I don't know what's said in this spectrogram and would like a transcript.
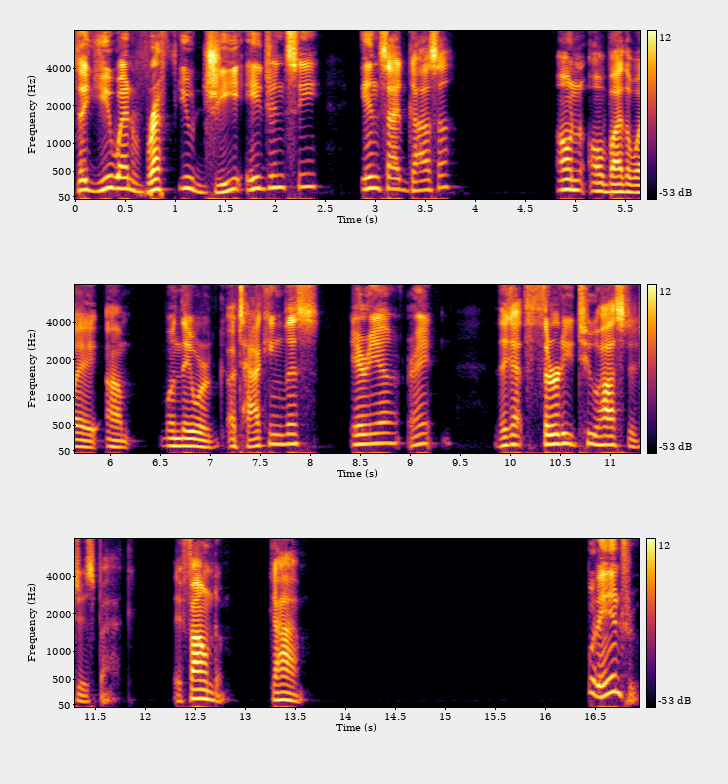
the UN Refugee Agency inside Gaza. Oh, oh, by the way, um, when they were attacking this area, right? They got 32 hostages back. They found them, got them. But Andrew,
